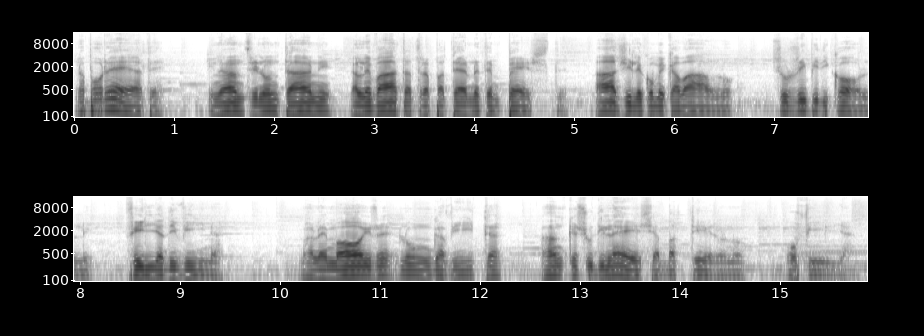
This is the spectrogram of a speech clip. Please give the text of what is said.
la Boreade, in antri lontani allevata tra paterne tempeste, agile come cavallo, su ripidi colli, figlia divina. Ma le Moire, lunga vita, anche su di lei si abbatterono, o figlia.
